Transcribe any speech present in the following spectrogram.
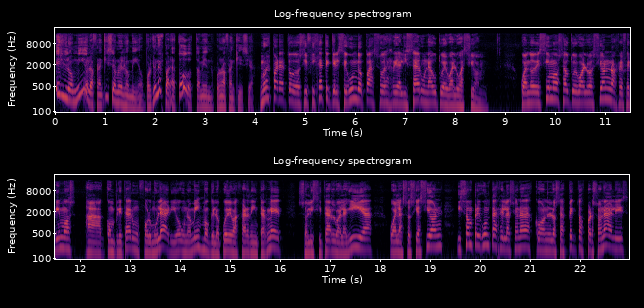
¿Es lo mío la franquicia o no es lo mío? Porque no es para todos también por una franquicia. No es para todos y fíjate que el segundo paso es realizar una autoevaluación. Cuando decimos autoevaluación nos referimos a completar un formulario, uno mismo que lo puede bajar de internet, solicitarlo a la guía o a la asociación y son preguntas relacionadas con los aspectos personales,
